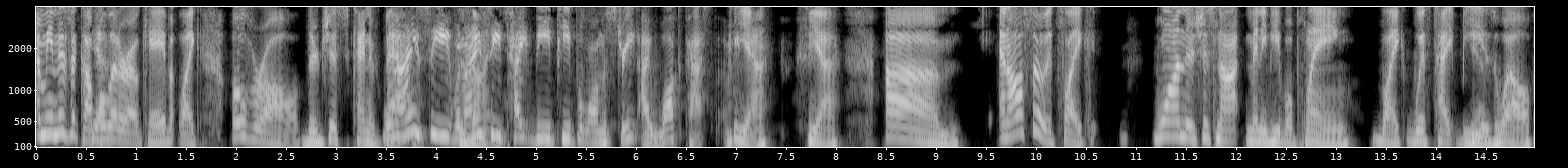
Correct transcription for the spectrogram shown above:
I mean, there's a couple Yeah. that are okay, but like overall, they're just kind of When. I see when I see type B people on the street, I walk past them. yeah, yeah. Um, and also it's like one, there's just not many people playing like with type B Yeah. as well.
